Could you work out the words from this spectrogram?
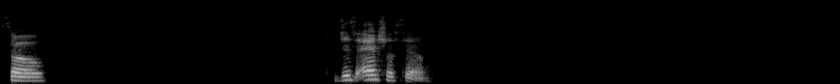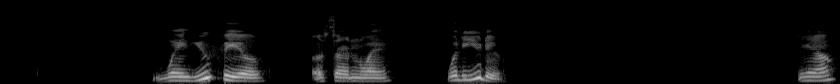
So just ask yourself when you feel a certain way, what do you do? You know?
